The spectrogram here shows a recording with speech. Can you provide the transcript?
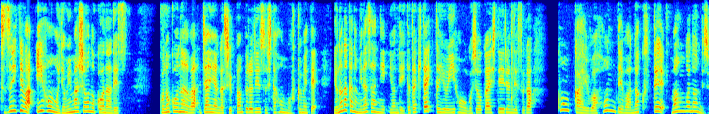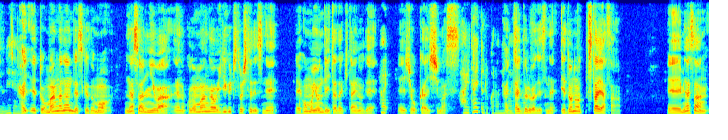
続いてはいい本を読みましょうのコーナーですこのコーナーはジャイアンが出版プロデュースした本も含めて世の中の皆さんに読んでいただきたいといういい本をご紹介しているんですが今回は本ではなくて漫画なんですよね、ジャイアン。はい、えっと、漫画なんですけども、皆さんには、あのこの漫画を入り口としてですね、え本も読んでいただきたいので、はい。えー紹介します。はい、タイトルからお願いしはい、ます。タイトルはですね、江戸の蔦屋さん。えー皆さん、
